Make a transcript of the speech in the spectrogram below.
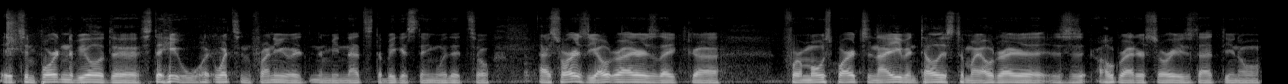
it's important to be able to stay what, what's in front of you. I mean, that's the biggest thing with it. So as far as the outriders, like uh, for most parts, and I even tell this to my outrider, outrider, sorry, is that you know.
